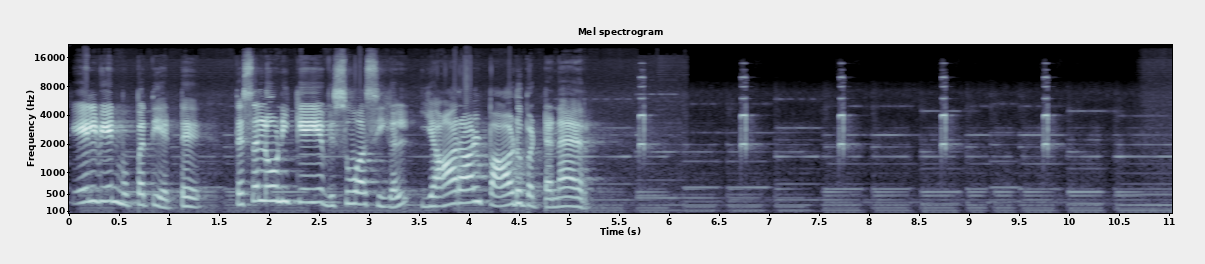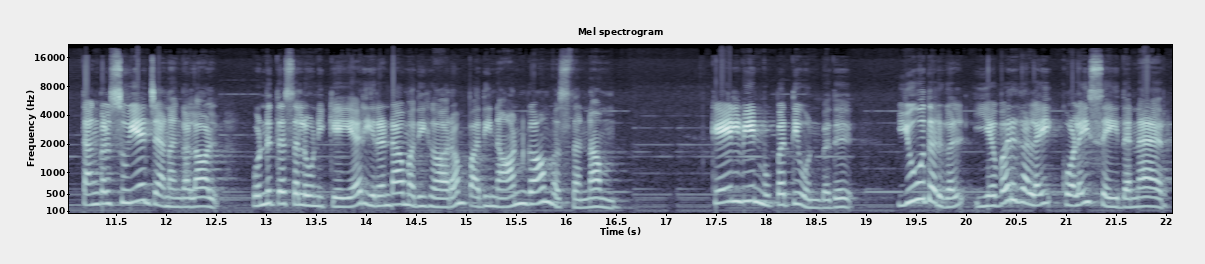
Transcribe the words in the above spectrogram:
கேள்வி எண் முப்பத்தி எட்டு. தெசலோனிக்கேய விசுவாசிகள் யாரால் பாடுபட்டனர்? தங்கள் சுய ஜனங்களால் ஒன்று தெசலோனிக்கேயர் இரண்டாம் அதிகாரம் பதினான்காம் வசனம். கேள்வியின் முப்பத்தி ஒன்பது. யூதர்கள் எவர்களை கொலை செய்தனர்?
